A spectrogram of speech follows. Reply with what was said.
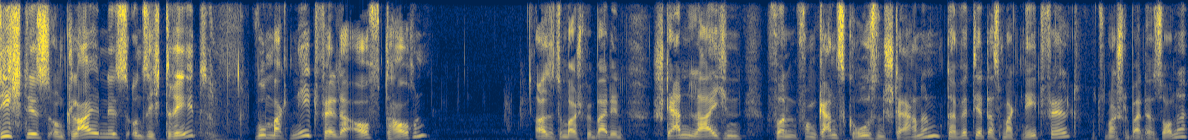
dicht ist und klein ist und sich dreht, wo Magnetfelder auftauchen, also zum Beispiel bei den Sternleichen von, von ganz großen Sternen, da wird ja das Magnetfeld, zum Beispiel bei der Sonne,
